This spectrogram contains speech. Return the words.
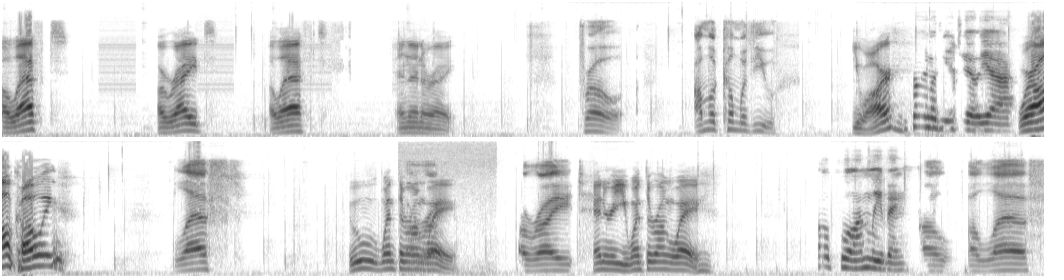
a left, a right, a left, and then a right. Bro, I'm gonna come with you. You are? I'm coming with you too, yeah. We're all going? Left, Who went the wrong Alright. way? Alright. Henry, you went the wrong way. Oh, cool. I'm leaving. a, a left.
